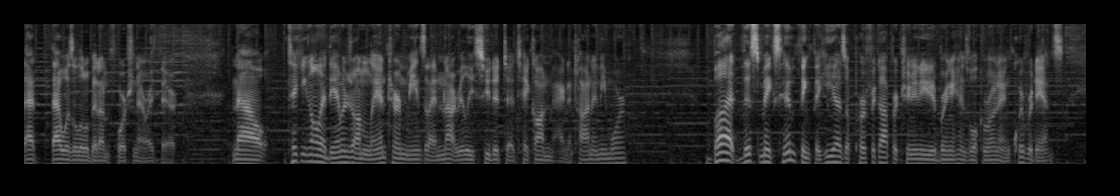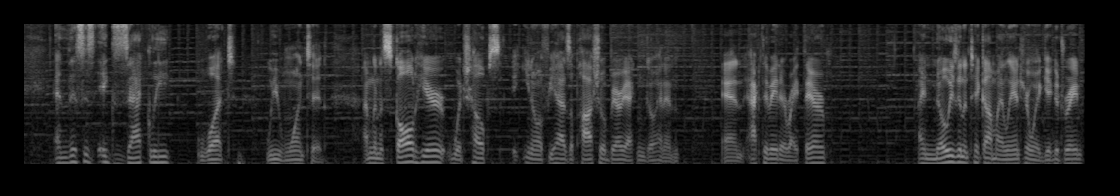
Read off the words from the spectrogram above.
that that was a little bit unfortunate right there. Now, taking all that damage on Lanturn means that I'm not really suited to take on Magneton anymore. But this makes him think that he has a perfect opportunity to bring in his Volcarona and Quiver Dance. And this is exactly what we wanted. I'm going to Scald here, which helps, you know, if he has a Passho Berry, I can go ahead and, and activate it right there. I know he's going to take out my Lanturn with Giga Drain.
